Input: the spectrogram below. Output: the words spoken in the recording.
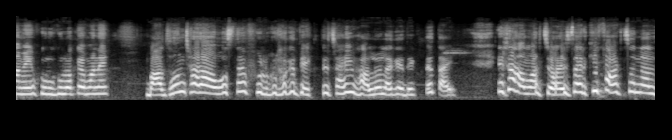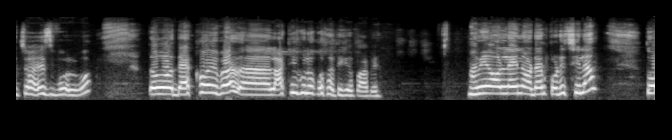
আমি ফুলগুলোকে মানে বাঁধন ছাড়া অবস্থায় ফুলগুলোকে দেখতে চাই, ভালো লাগে দেখতে, তাই। এটা আমার চয়েস আর কি পার্সোনাল চয়েস বলব। তো দেখো এবার লাঠিগুলো কোথা থেকে পাবে? আমি অনলাইন অর্ডার করেছিলাম। তো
